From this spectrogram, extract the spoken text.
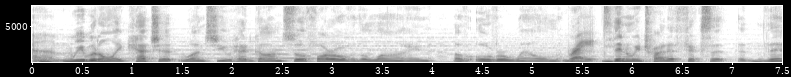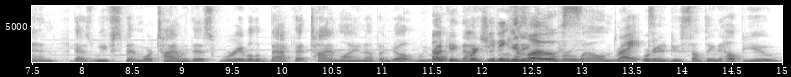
Um, we would only catch it once you had gone so far over the line of overwhelm. Right. Then we try to fix it. Then, as we've spent more time with this, we're able to back that timeline up and go, we recognize Oh, we're you're getting getting close. overwhelmed. Right. We're going to do something to help you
